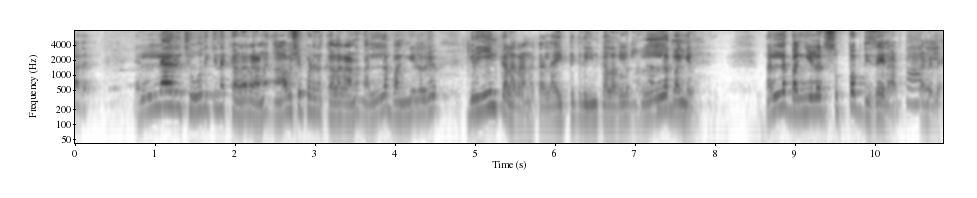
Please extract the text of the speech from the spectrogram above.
അതെ. എല്ലാവരും ചോദിക്കുന്ന കളറാണ് ആവശ്യപ്പെടുന്ന കളറാണ് നല്ല ഭംഗിയുള്ള ഒരു ഗ്രീൻ കളറാണ് കേട്ടോ. ലൈറ്റ് ഗ്രീൻ കളറിൽ നല്ല ഭംഗി. നല്ല ഭംഗിയുള്ള ഒരു സൂപ്പർ ഡിസൈനാണ് കണ്ടില്ലേ?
